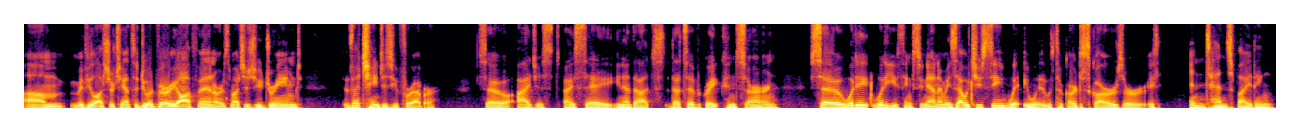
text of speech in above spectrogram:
um, if you lost your chance to do it very often or as much as you dreamed, that changes you forever. So I just, I say, you know, that's, that's of great concern. So, what do what do you think, Sunana? I mean, is that what you see with, with regard to scars or intense fighting?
